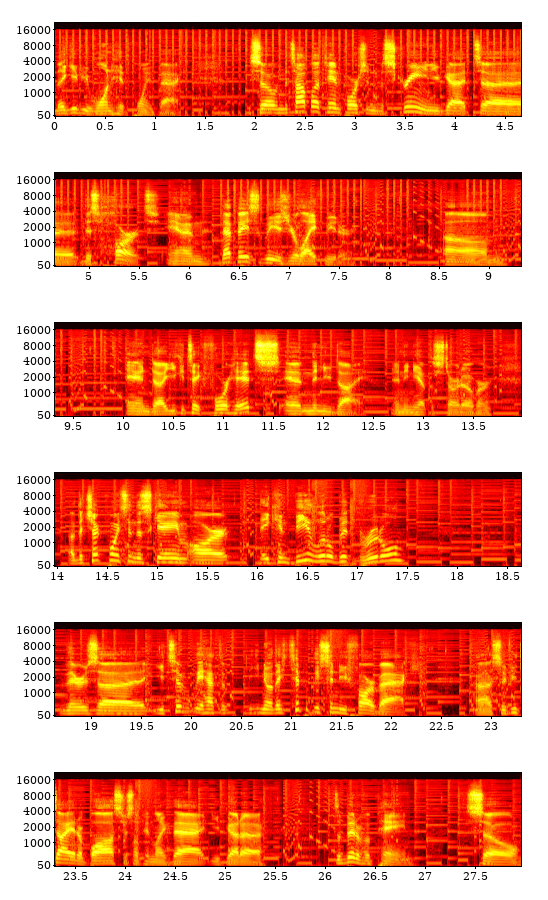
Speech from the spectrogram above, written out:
they give you one hit point back. So in the top left-hand portion of the screen, you've got this heart, and that basically is your life meter. Um, and you can take four hits, and then you die, and then you have to start over. Uh, the checkpoints in this game are, they can be a little bit brutal. There's, uh, you typically have to, you know, they typically send you far back. Uh, so if you die at a boss or something like that, you've got a, it's a bit of a pain. So,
